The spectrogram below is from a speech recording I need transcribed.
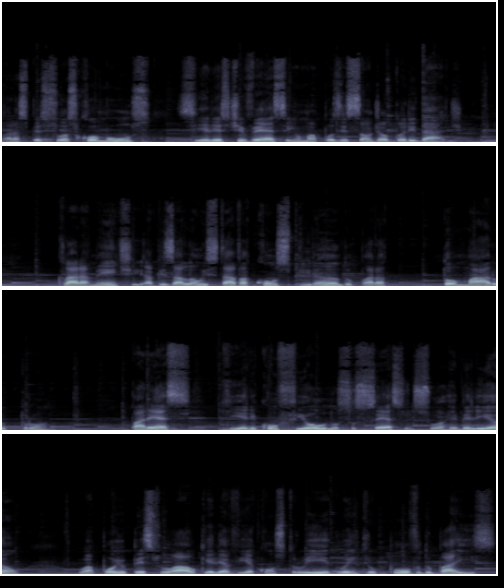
para as pessoas comuns se ele estivesse em uma posição de autoridade. Claramente, Abisalão estava conspirando para tomar o trono. Parece que ele confiou no sucesso de sua rebelião, o apoio pessoal que ele havia construído entre o povo do país.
